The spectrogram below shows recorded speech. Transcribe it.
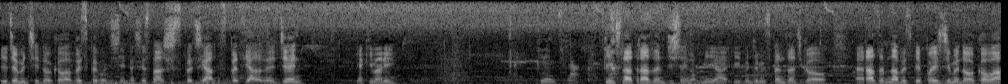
Jedziemy dzisiaj dookoła wyspy, bo dzisiaj też jest nasz specja- specjalny dzień. Jaki Mari? 5 lat. 5 lat razem dzisiaj nam mija i będziemy spędzać go e, razem na wyspie. Pojeździmy dookoła.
